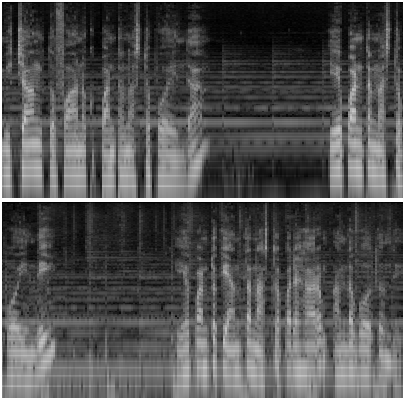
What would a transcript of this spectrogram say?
మిచాంగ్ తుఫానుకు పంట నష్టపోయిందా? ఏ పంట నష్టపోయింది? ఏ పంటకు ఎంత నష్టపరిహారం అందబోతుంది?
